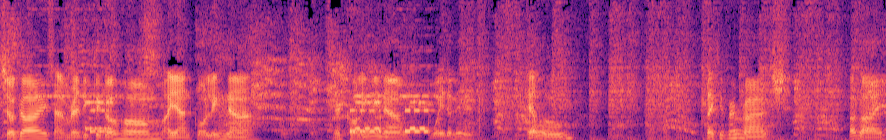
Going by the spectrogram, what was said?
So guys, I'm ready to go home. Ayan, calling na. They're calling me now. Wait a minute. Hello. Thank you very much. Bye-bye.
